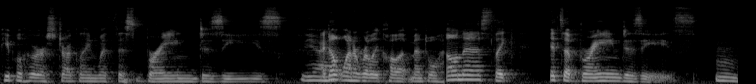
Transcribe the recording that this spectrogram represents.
people who are struggling with this brain disease. Yeah. I don't want to really call it mental illness. Like it's a brain disease. Hmm.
